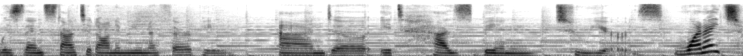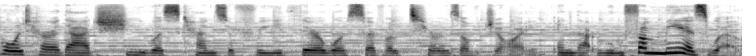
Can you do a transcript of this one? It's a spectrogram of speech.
was then started on immunotherapy and uh, it has been two years. When I told her that she was cancer-free, there were several tears of joy in that room, from me as well.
